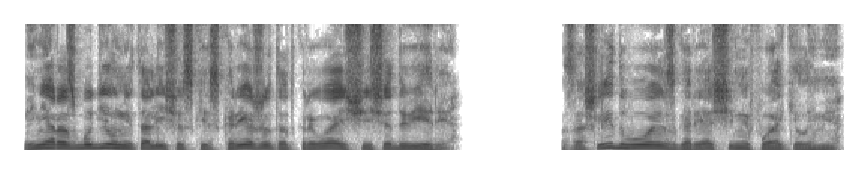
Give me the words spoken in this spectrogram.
Меня разбудил металлический скрежет открывающейся двери. Зашли двое с горящими факелами.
